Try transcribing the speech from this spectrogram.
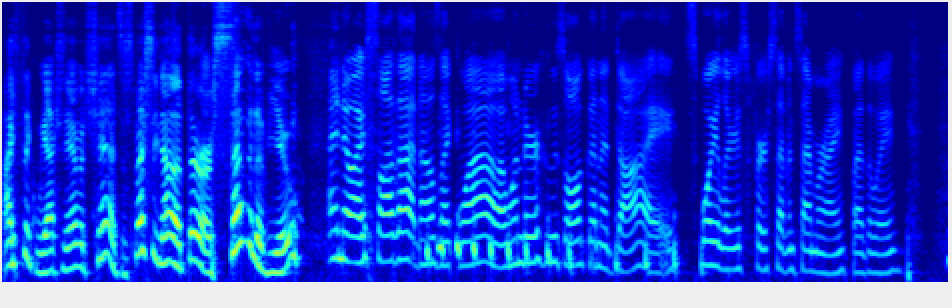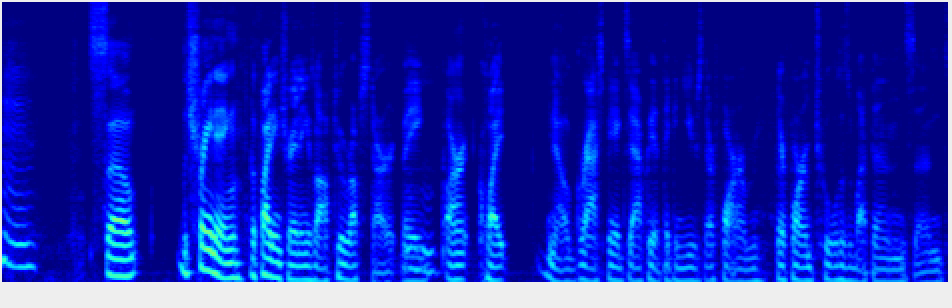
I think we actually have a chance, especially now that there are seven of you. I know. I saw that and I was like, wow. I wonder who's all gonna die. Spoilers for Seven Samurai, by the way. Hmm. So the training, the fighting training, is off to a rough start. They Mhm. aren't quite, you know, grasping exactly that they can use their farm, their farm tools as weapons, and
